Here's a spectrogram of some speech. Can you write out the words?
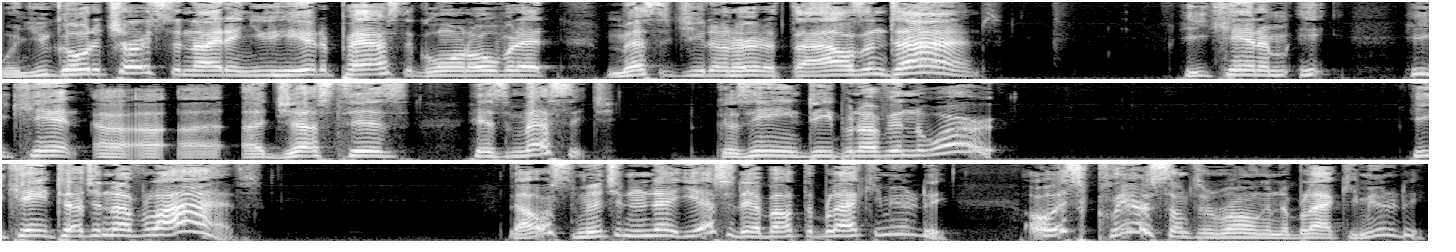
When you go to church tonight and you hear the pastor going over that message you done heard a thousand times, he can't he, he can't uh, uh, uh, adjust his his message because he ain't deep enough in the word. He can't touch enough lives. I was mentioning that yesterday about the black community. Oh, it's clear something wrong in the black community.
